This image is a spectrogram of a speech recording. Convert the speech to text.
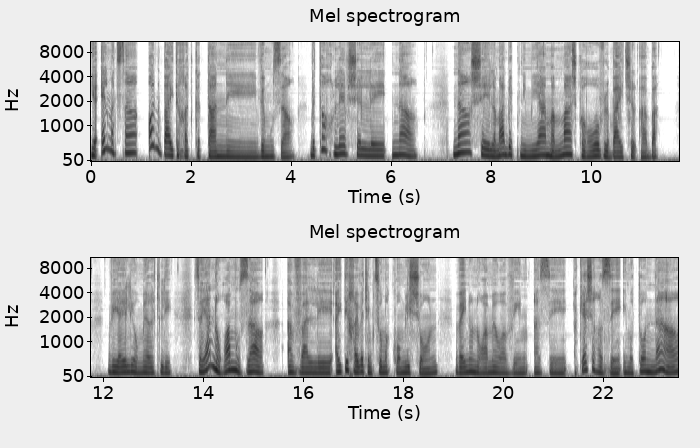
יעל מצאה עוד בית אחד קטן אה, ומוזר, בתוך לב של אה, נער. נער שלמד בפנימייה ממש קרוב לבית של אבא. ויעלי אומרת לי, זה היה נורא מוזר, אבל אה, הייתי חייבת למצוא מקום לישון, והיינו נורא מאוהבים, אז uh, הקשר הזה עם אותו נער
